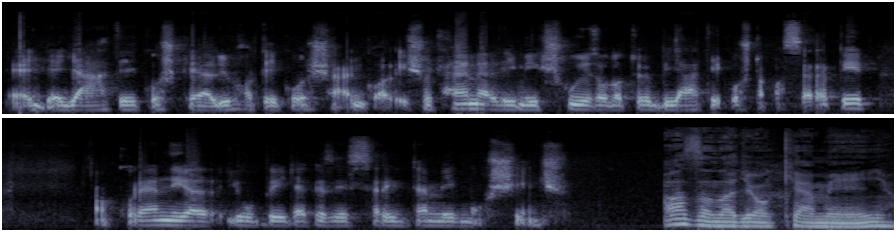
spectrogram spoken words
egy-egy játékos kellő hatékonysággal. És hogyha emellé még súlyozod a többi játékosnak a szerepét, akkor ennél jobb védekezés szerintem még most sincs. Az a nagyon kemény,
